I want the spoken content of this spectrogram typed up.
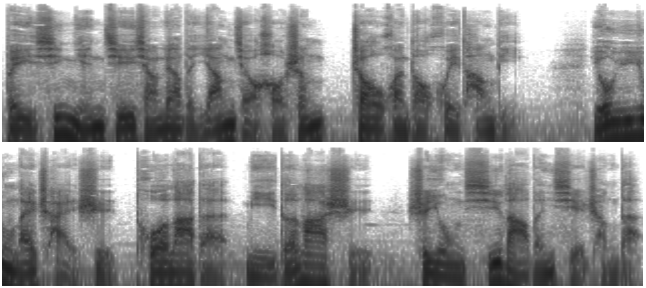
被新年节响亮的羊角号声召唤到会堂里。由于用来阐释托拉的米德拉什是用希腊文写成的，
